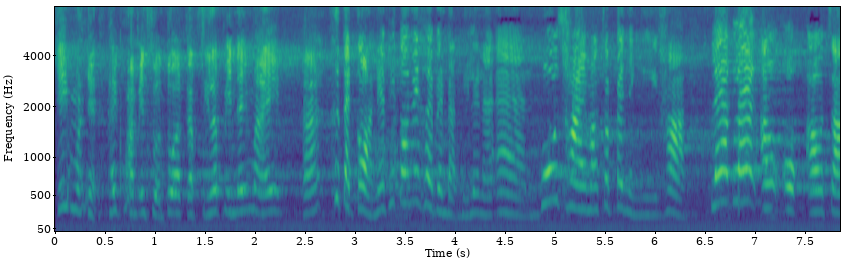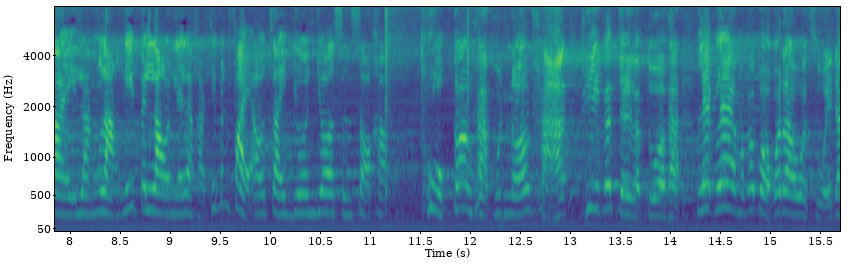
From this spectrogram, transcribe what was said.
จิ้มมัน เนี่ยให้ความเป็นส่วนตัวกับศิลปินได้ไหมฮะ คือแต่ก่อนเนี่ยพี่ต้นไม่เคยเป็นแบบนี้เลยนะแอน ผู้ชายมักจะเป็นอย่างนี้ค่ะ แรกๆเอาอกเอาใจหลังๆ นี่เป็นเราเนี่ยแหละค่ะ ที่เป็นฝ่ายเอาใจโยนโยนสุนสอค่ะ ถูกต้องค่ะคุณน้องขาพี่ก็เจอกับตัวค่ะ แรก ๆ มันก็บอกว่าเราอะสวยด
